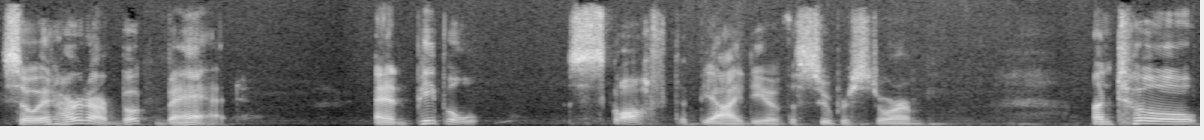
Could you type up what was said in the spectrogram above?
so it hurt our book bad, and people scoffed at the idea of the superstorm until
